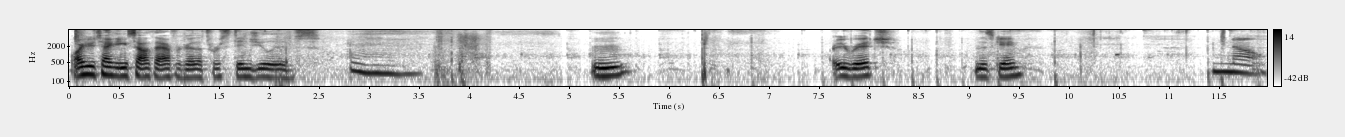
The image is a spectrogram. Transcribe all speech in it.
Why are you attacking South Africa? That's where Stingy lives. Hmm. Are you rich in this game? No.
